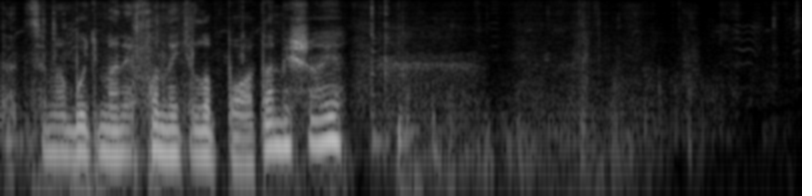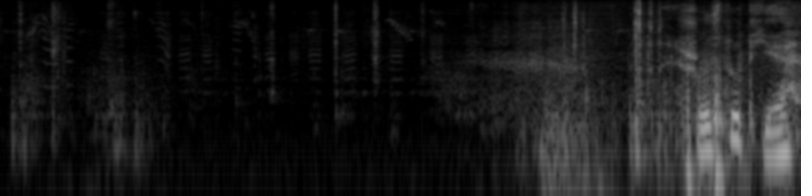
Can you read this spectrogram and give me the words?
Так, це, мабуть, мене фонить лопата мішає. Щось тут є.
